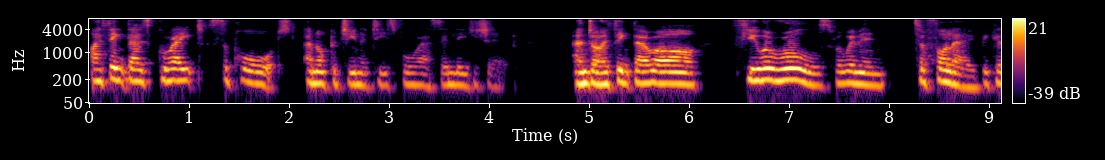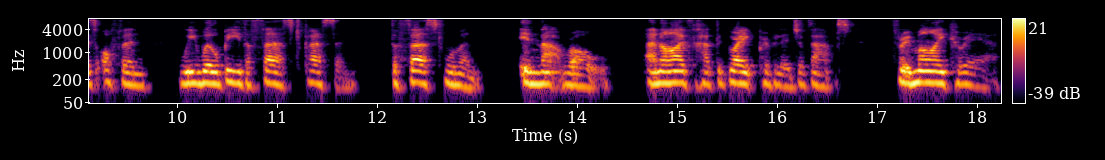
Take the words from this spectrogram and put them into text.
I think there's great support and opportunities for us in leadership. And I think there are fewer rules for women to follow because often we will be the first person, the first woman in that role. And I've had the great privilege of that through my career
